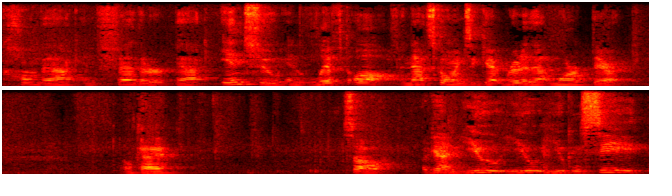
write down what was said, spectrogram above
come back and feather back into and lift off. And that's going to get rid of that mark there, okay? So again, you, you, you can see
